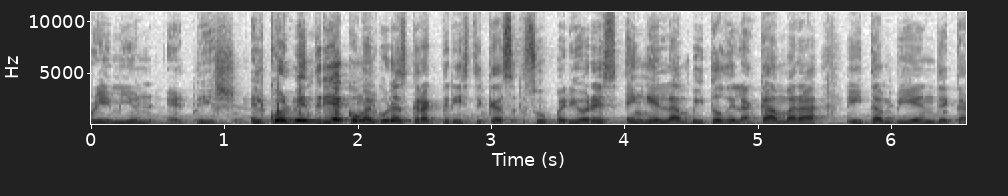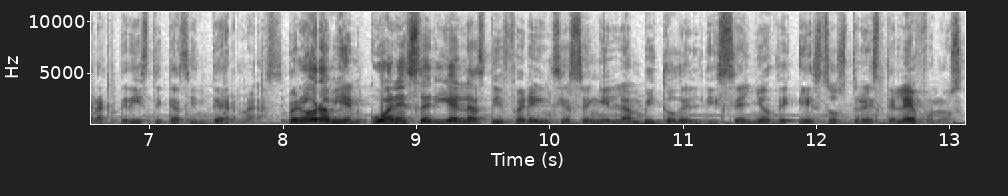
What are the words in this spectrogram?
Premium Edition, el cual vendría con algunas características superiores en el ámbito de la cámara y también de características internas. Pero ahora bien, ¿cuáles serían las diferencias en el ámbito del diseño de estos tres teléfonos?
